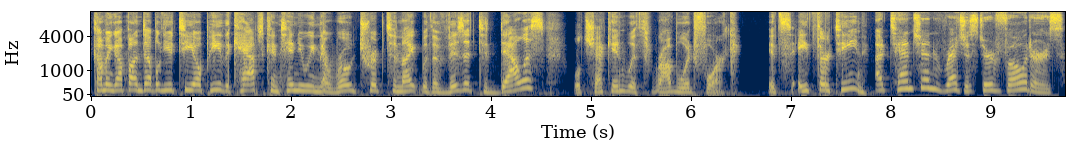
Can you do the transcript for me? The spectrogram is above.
Coming up on WTOP, the Caps continuing their road trip tonight with a visit to Dallas. We'll check in with Rob Woodfork. It's 813. Attention registered voters.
